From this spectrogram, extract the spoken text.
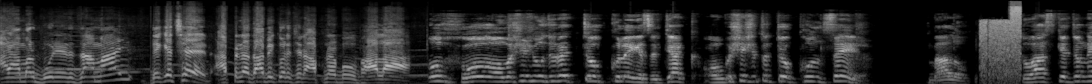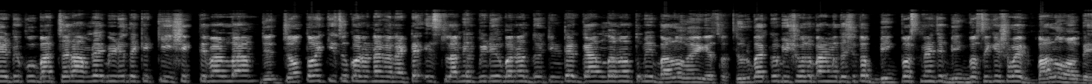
আর আমার বোনের জামাই। দেখেছেন? আপনারা দাবি করেছেন আপনার বউ ভালা। ওহো অবশেষে হুজুরের চোখ খুলে গেছে। যাক অবশেষে তো চোখ খুলছে। ভালো। তো আজকের জন্য এটুকু। বাচ্চারা, আমরা এই ভিডিও থেকে কি শিখতে পারলাম? যে যতই কিছু করো না কেন, একটা ইসলামিক ভিডিও বানাও, দুই, তিনটা গান বানাও, তুমি ভালো হয়ে গেছো। দুর্ভাগ্য বিষয় হলো বাংলাদেশে তো বিগ বস নাই যে বিগ বসে গিয়ে সবাই ভালো হবে।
